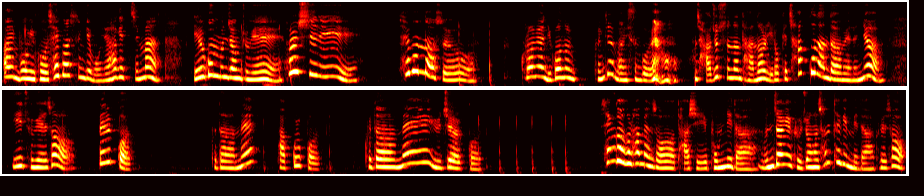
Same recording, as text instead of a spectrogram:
아니 뭐 이거 세 번 쓴 게 뭐냐 하겠지만 일곱 문장 중에 훨씬이 세 번 나왔어요. 그러면 이거는 굉장히 많이 쓴 거예요. 자주 쓰는 단어를 이렇게 찾고 난 다음에는요. 이 중에서 뺄 것, 그 다음에 바꿀 것, 그 다음에 유지할 것, 생각을 하면서 다시 봅니다. 문장의 교정은 선택입니다. 그래서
